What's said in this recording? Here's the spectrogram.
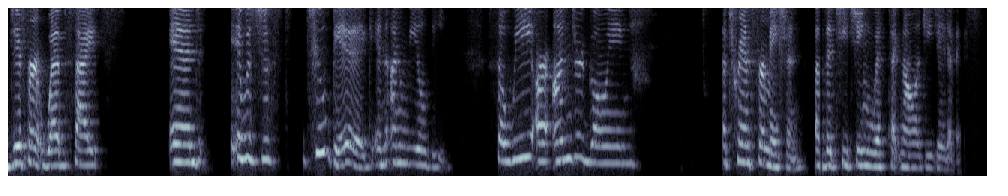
different websites. And it was just too big and unwieldy. So we are undergoing a transformation of the teaching with technology database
